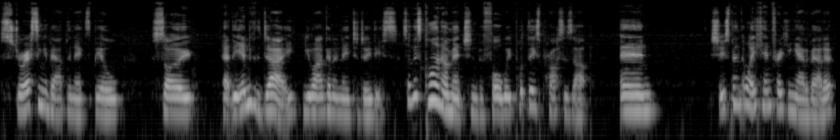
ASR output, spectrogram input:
stressing about the next bill. So at the end of the day, you are going to need to do this. So, this client I mentioned before, we put these prices up and she spent the weekend freaking out about it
